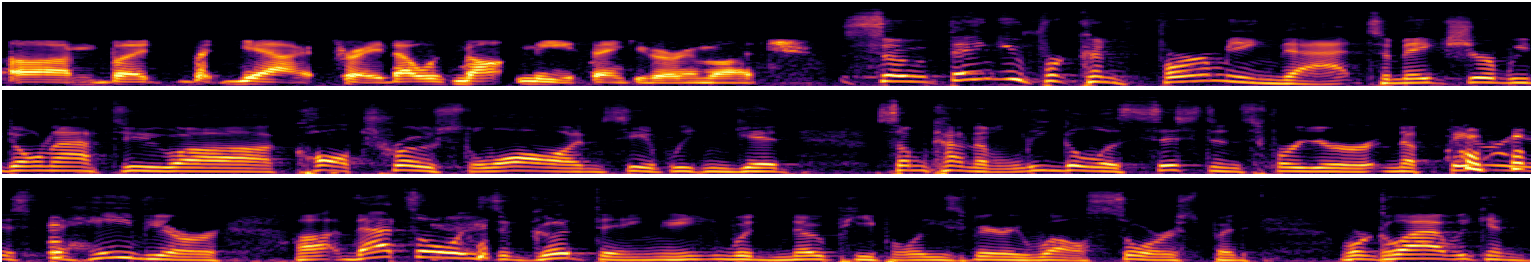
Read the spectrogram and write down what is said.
um, but but yeah, Trey, that was not me. Thank you very much. So thank you for confirming that to make sure we don't have to uh, call Trost Law and see if we can get some kind of legal assistance for your nefarious behavior. Uh, that's always a good thing. He would know people. He's very well sourced, but we're glad we can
